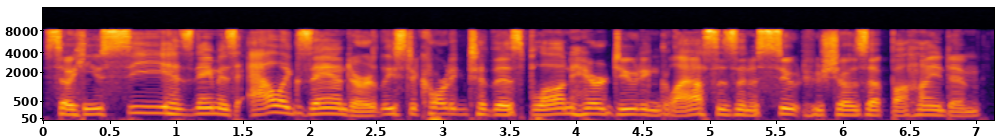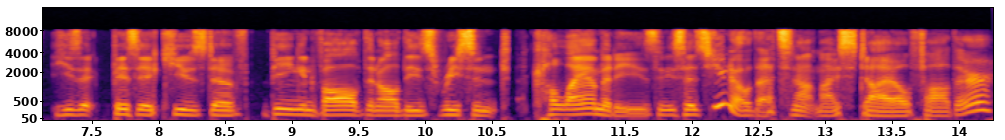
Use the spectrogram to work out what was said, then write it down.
so you see his name is Alexander, at least according to this blonde haired dude in glasses and a suit who shows up behind him. He's basically accused of being involved in all these recent calamities. And he says, You know, that's not my style, father.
